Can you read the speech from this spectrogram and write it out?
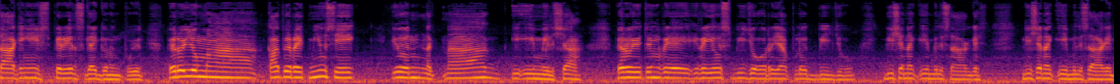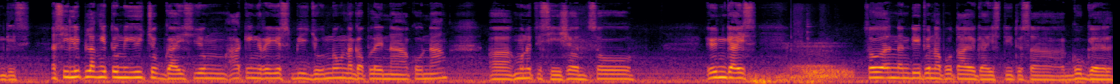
sa aking experience guys ganun po yun. Pero yung mga copyright music yun nag, nag email siya. Pero ito yung re, reuse video o re-upload video hindi siya nag-email sa akin guys hindi siya nag-email sa akin guys. Nasilip lang ito ni YouTube guys yung aking reuse video nung nag-apply na ako ng uh, monetization. So yun guys. So nandito na po tayo guys dito sa Google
